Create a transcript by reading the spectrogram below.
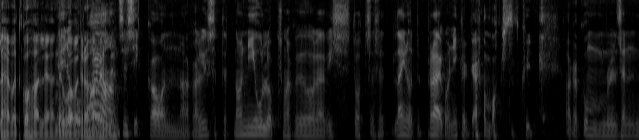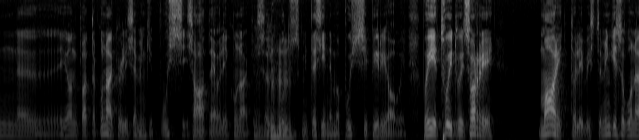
lähevad kohale ja nõuavad raha välja. siis ikka on, aga lihtsalt, et no nii hulluks nagu ei ole vist otseselt läinud, et praegu on ikkagi ära makstud kõik. aga kui mul see on äh,, ei olnud, vaata kunagi oli see mingi bussisaade oli kunagi, seal Mhm. kutsus mind esinema bussi Pirjo või, või tui-tui, sorry, Maarit oli vist või mingisugune,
